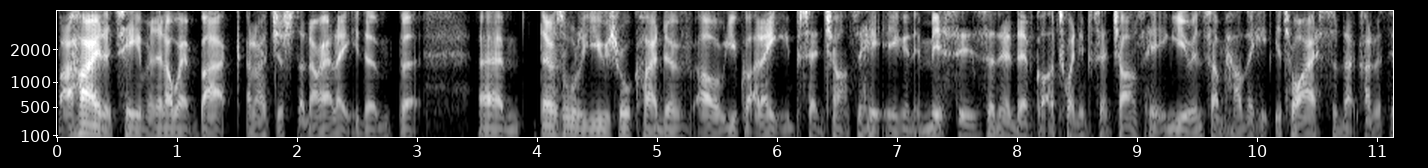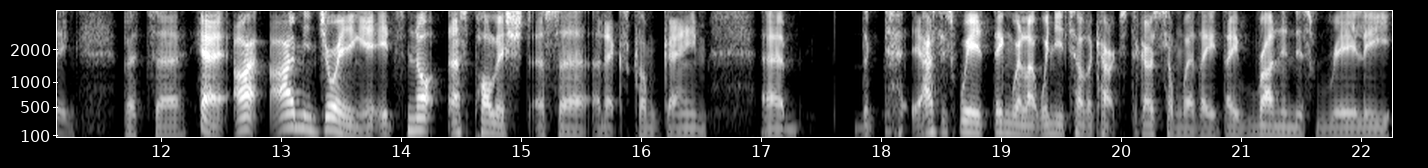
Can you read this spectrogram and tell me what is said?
But I hired a team and then I went back and I just annihilated them. But um, there's all the usual kind of oh you've got an 80% chance of hitting and it misses and then they've got a 20% chance of hitting you and somehow they hit you twice and that kind of thing but uh, yeah I, i'm enjoying it it's not as polished as a, an xcom game um, the it has this weird thing where like when you tell the character to go somewhere, they they run in this really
